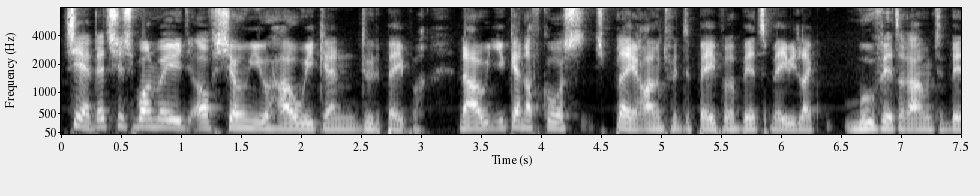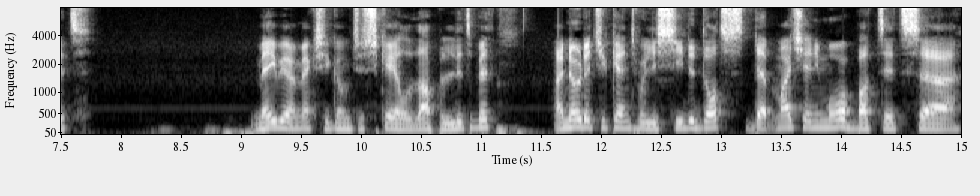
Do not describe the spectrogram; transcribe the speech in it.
So yeah, that's just one way of showing you how we can do the paper. Now, you can, of course, play around with the paper a bit, maybe like move it around a bit. Maybe I'm actually going to scale it up a little bit. I know that you can't really see the dots that much anymore, but it's... Uh,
